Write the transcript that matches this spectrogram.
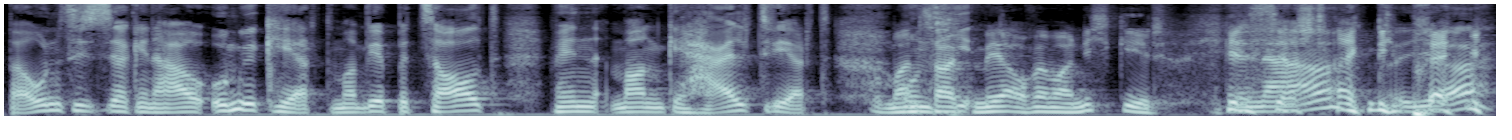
Bei uns ist es ja genau umgekehrt. Man wird bezahlt, wenn man geheilt wird. Und man und zahlt mehr, auch wenn man nicht geht. Jedes genau, Ja.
